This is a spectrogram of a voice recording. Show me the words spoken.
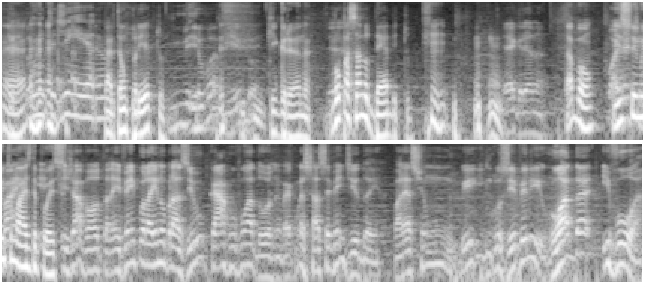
É, Muito dinheiro. Cartão preto. Meu amigo. que grana. Vou passar no débito. É grana. Tá bom. A Isso e muito vai mais depois. E, e já volta, né? E vem por aí no Brasil o carro voador, né? Vai começar a ser vendido aí. Parece um. Inclusive ele roda e voa.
